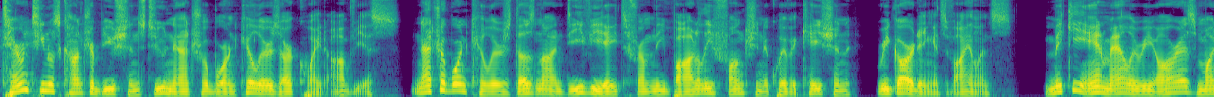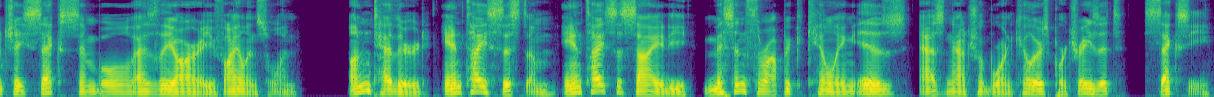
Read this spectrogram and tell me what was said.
Tarantino's contributions to Natural Born Killers are quite obvious. Natural Born Killers does not deviate from the bodily function equivocation regarding its violence. Mickey and Mallory are as much a sex symbol as they are a violence one. Untethered, anti system, anti society, misanthropic killing is, as Natural Born Killers portrays it, sexy.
